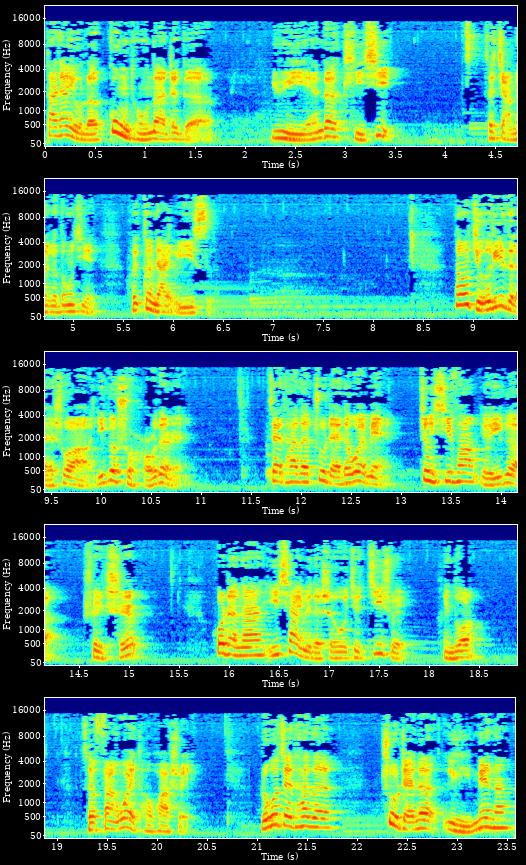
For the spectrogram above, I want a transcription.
大家有了共同的这个语言的体系，在讲这个东西会更加有意思。那我举个例子来说啊，一个属猴的人，在他的住宅的外面正西方有一个水池，或者呢一下雨的时候就积水很多，则犯外桃花水。如果在他的住宅的里面呢，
